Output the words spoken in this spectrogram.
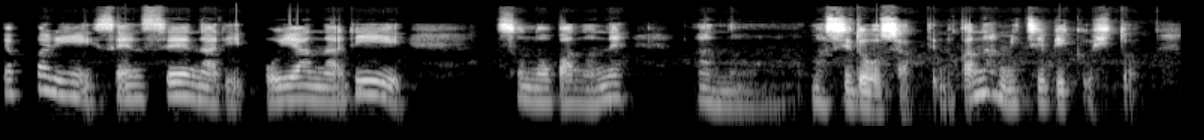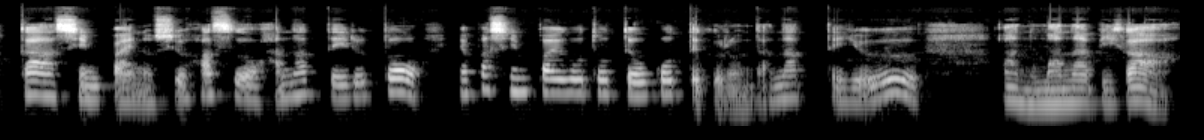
やっぱり先生なり親なり、その場のね、あの、まあ、指導者っていうのかな、導く人が心配の周波数を放っていると、やっぱ心配事って起こってくるんだなっていう、あの、学びが、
